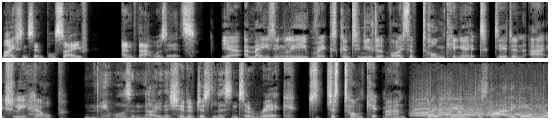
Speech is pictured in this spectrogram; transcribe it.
nice and simple save, and that was it. Yeah, amazingly, Rick's continued advice of tonking it didn't actually help. It wasn't. No, they should have just listened to Rick. Just, just tonk it, man. Right, David, at the start of the game, you were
